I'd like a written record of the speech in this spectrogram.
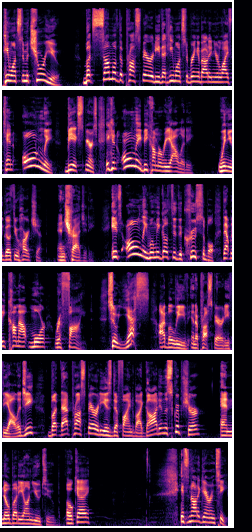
He wants to mature you. But some of the prosperity that He wants to bring about in your life can only be experienced. It can only become a reality when you go through hardship and tragedy. It's only when we go through the crucible that we come out more refined. So, yes, I believe in a prosperity theology, but that prosperity is defined by God in the scripture and nobody on YouTube, okay? It's not a guarantee.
